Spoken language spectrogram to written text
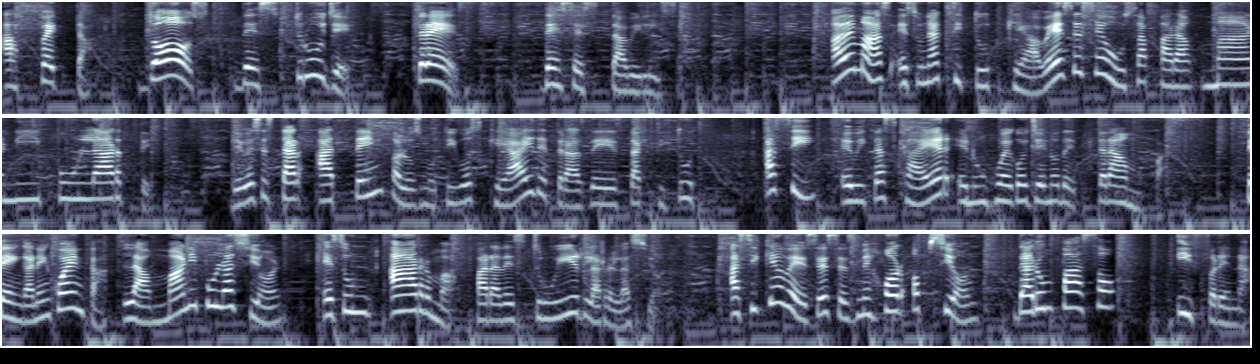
Afecta. 2. Destruye. 3. Desestabiliza. Además, es una actitud que a veces se usa para manipularte. Debes estar atento a los motivos que hay detrás de esta actitud. Así evitas caer en un juego lleno de trampas. Tengan en cuenta, la manipulación es un arma para destruir la relación. Así que a veces es mejor opción dar un paso y frenar.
